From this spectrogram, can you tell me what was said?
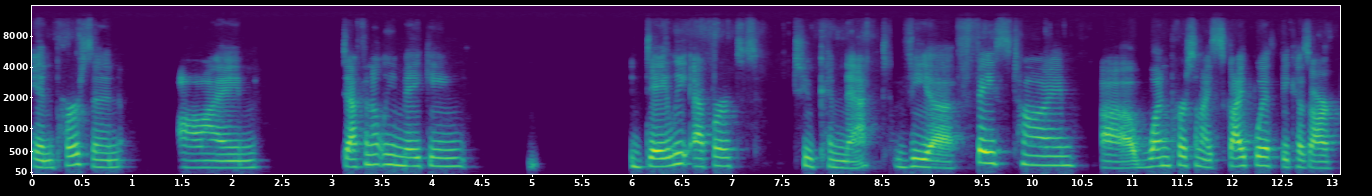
in person i'm definitely making daily efforts to connect via FaceTime. Uh, one person I Skype with because our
